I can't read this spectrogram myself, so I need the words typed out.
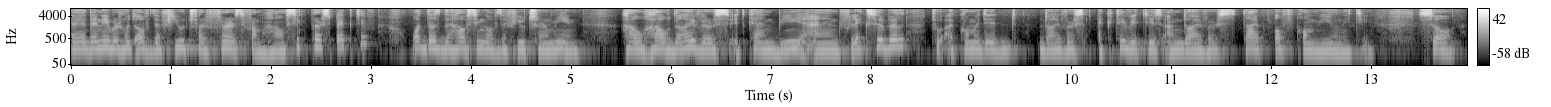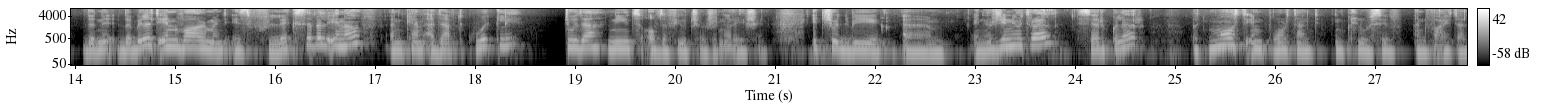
uh, the neighborhood of the future first from housing perspective. What does the housing of the future mean? How, how diverse it can be and flexible to accommodate diverse activities and diverse type of community. So the, the built environment is flexible enough and can adapt quickly to the needs of the future generation. It should be um, energy neutral, circular, but most important, inclusive and vital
